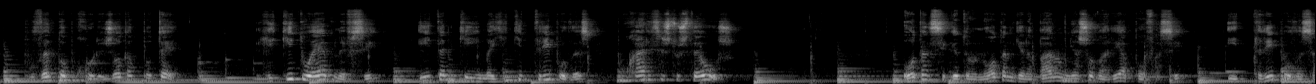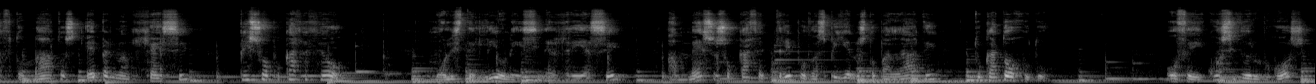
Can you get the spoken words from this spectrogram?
που δεν το αποχωριζόταν ποτέ. Δική του έμπνευση ήταν και οι μαγικοί τρίποδες που χάρισε στους θεούς. Όταν συγκεντρωνόταν για να πάρουν μια σοβαρή απόφαση, οι τρίποδες αυτομάτως έπαιρναν θέση πίσω από κάθε θεό. Μόλις τελείωνε η συνεδρίαση, αμέσως ο κάθε τρίποδας πήγαινε στο παλάτι του κατόχου του. Ο θεϊκός σιδηρουργός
